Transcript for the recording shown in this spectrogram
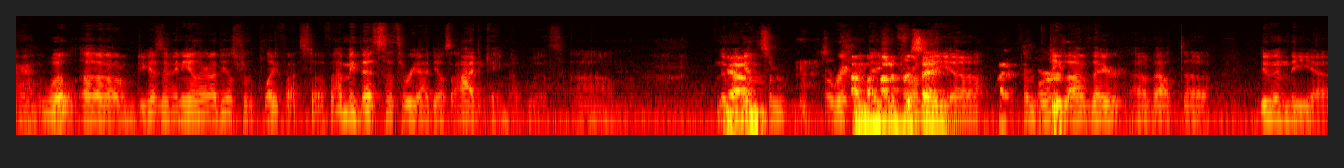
all right. Well, um, do you guys have any other ideas for the play fight stuff? I mean, that's the three ideas I came up with. Then Yeah, we I'm- some a recommendation from 100% the uh, from for- DLive there about uh, doing the uh,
